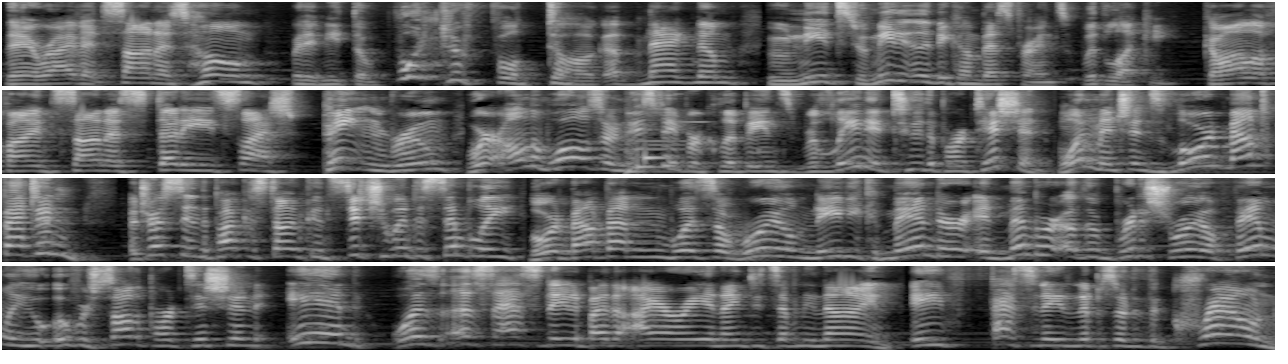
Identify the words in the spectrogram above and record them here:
They arrive at Sana's home where they meet the wonderful dog of Magnum, who needs to immediately become best friends with Lucky. Kamala finds Sana's study slash painting room, where on the walls are newspaper clippings related to the partition. One mentions Lord Mountbatten. Addressing the Pakistan Constituent Assembly, Lord Mountbatten was a Royal Navy commander and member of the British royal family who oversaw the partition and was assassinated by the IRA in 1979. A fascinating episode of The Crown,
